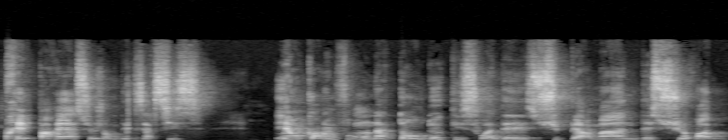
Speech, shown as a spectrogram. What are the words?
préparés à ce genre d'exercice. Et encore une fois, on attend d'eux qu'ils soient des Superman, des surhommes,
